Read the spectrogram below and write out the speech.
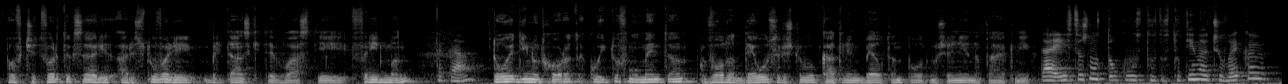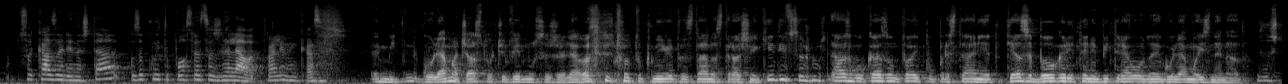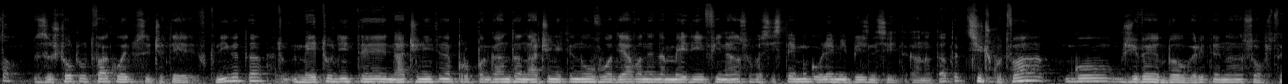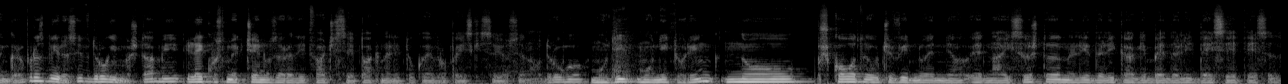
в четвъртък са арестували британските власти Фридман, Така. той е един от хората, които в момента водат дело срещу Катрин Белтън по отношение на тая книга. Да, и всъщност около сто- стотина човека са казали неща, за които после съжаляват. Това ли ми казваш? Еми, голяма част очевидно съжаляват, защото книгата стана страшен хит и всъщност аз го казвам това и по престанията. Тя за българите не би трябвало да е голяма изненада. Защо? Защото това, което се чете в книгата, методите, начините на пропаганда, начините на овладяване на медии, финансова система, големи бизнеси и така нататък, всичко това го живеят българите на собствен гръб. Разбира се, в други мащаби, леко смекчено заради това, че все пак нали, тук Европейски съюз е едно друго, моди, мониторинг, но школата е очевидно една, една и съща, нали, дали КГБ, дали ДС, те са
